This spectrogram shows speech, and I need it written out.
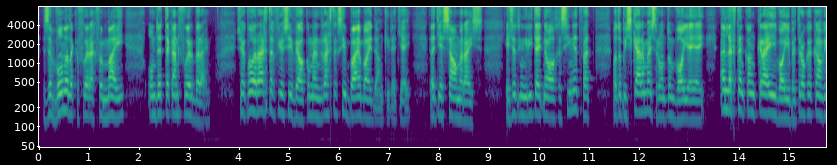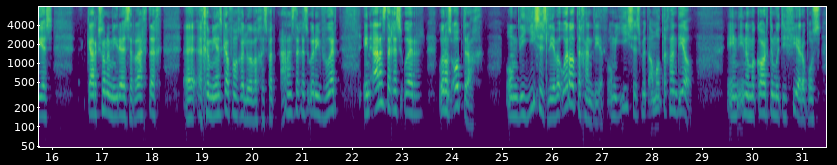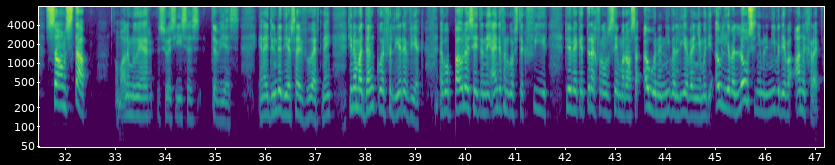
Dis 'n wonderlike voorreg vir my om dit te kan voorberei. So ek wil regtig vir jou sê welkom en regtig sê baie baie dankie dat jy dat jy saam reis. Jy sit in hierdie tyd nou al gesien het wat wat op die skerm is rondom waar jy inligting kan kry, waar jy betrokke kan wees. Kerk sonder mure is regtig 'n uh, 'n gemeenskap van gelowiges wat ernstig is oor die woord en ernstig is oor oor ons opdrag om die Jesus lewe oral te gaan leef, om Jesus met almal te gaan deel en en om mekaar te motiveer op ons saam stap om al hoe meer soos Jesus te wees. En hy doen dit deur sy woord, nê? As jy nou maar dink oor verlede week. Ek wil Paulus het aan die einde van hoofstuk 4 twee weke terug vir ons gesê maar daar's 'n ou en 'n nuwe lewe en jy moet die ou lewe los en jy moet die nuwe lewe aangryp.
